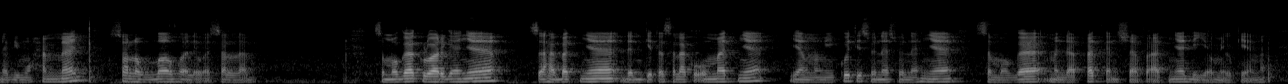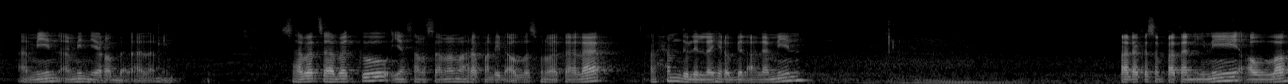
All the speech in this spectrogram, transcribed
Nabi Muhammad Sallallahu Alaihi Wasallam. Semoga keluarganya, sahabatnya, dan kita selaku umatnya yang mengikuti sunnah-sunnahnya semoga mendapatkan syafaatnya di yaumil kiamah. Amin amin ya rabbal alamin. Sahabat-sahabatku yang sama-sama mengharapkan ridha Allah Subhanahu wa taala. Alhamdulillahirabbil alamin. Pada kesempatan ini Allah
